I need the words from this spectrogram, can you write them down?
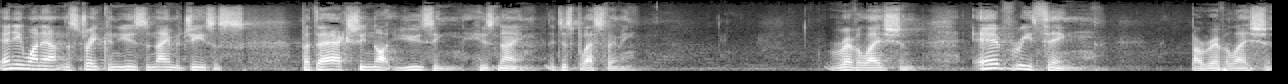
Anyone out in the street can use the name of Jesus, but they're actually not using his name. They're just blaspheming. Revelation. Everything by revelation.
